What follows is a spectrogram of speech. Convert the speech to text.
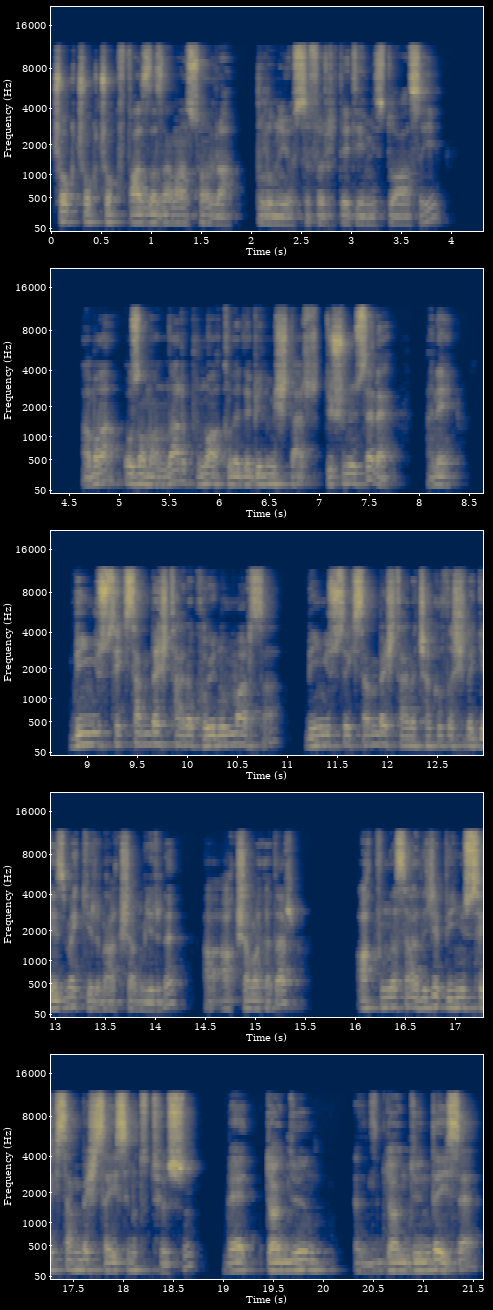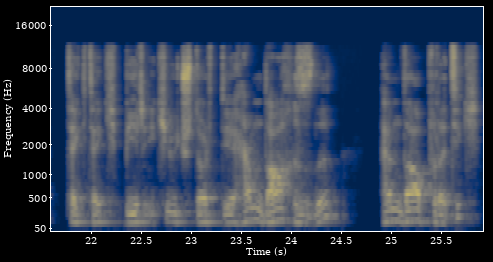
çok çok çok fazla zaman sonra bulunuyor 0 dediğimiz doğal sayı. Ama o zamanlar bunu akıl edebilmişler. Düşünülsene hani 1185 tane koyunun varsa 1185 tane çakıl taşıyla gezmek yerine akşam yerine akşama kadar aklında sadece 1185 sayısını tutuyorsun ve döndüğün döndüğünde ise tek tek 1 2 3 4 diye hem daha hızlı hem daha pratik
